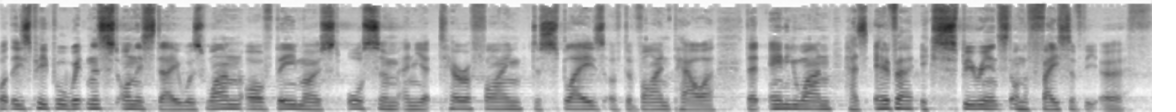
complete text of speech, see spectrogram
what these people witnessed on this day was one of the most awesome and yet terrifying displays of divine power that anyone has ever experienced on the face of the earth.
